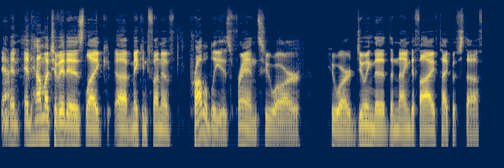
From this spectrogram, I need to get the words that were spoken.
yeah. And and how much of it is like uh, making fun of probably his friends who are who are doing the the nine to five type of stuff,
